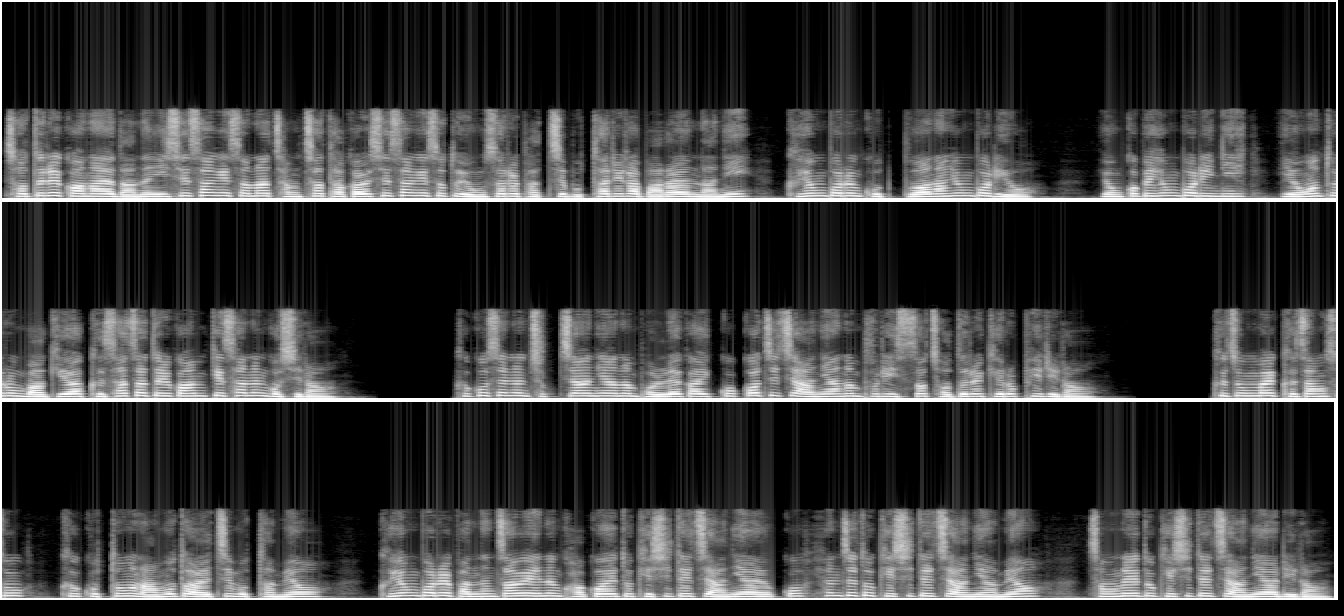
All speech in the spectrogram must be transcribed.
저들에 관하여 나는 이 세상에서나 장차 다가올 세상에서도 용서를 받지 못하리라 말하였나니 그 형벌은 곧 무한한 형벌이요. 영겁의 형벌이니 영원토록 마귀와 그 사자들과 함께 사는 것이라. 그곳에는 죽지 아니하는 벌레가 있고 꺼지지 아니하는 불이 있어 저들을 괴롭히리라. 그 종말 그 장소 그 고통은 아무도 알지 못하며 그 형벌을 받는 자 외에는 과거에도 계시되지 아니하였고 현재도 계시되지 아니하며 장래에도 계시되지 아니하리라.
